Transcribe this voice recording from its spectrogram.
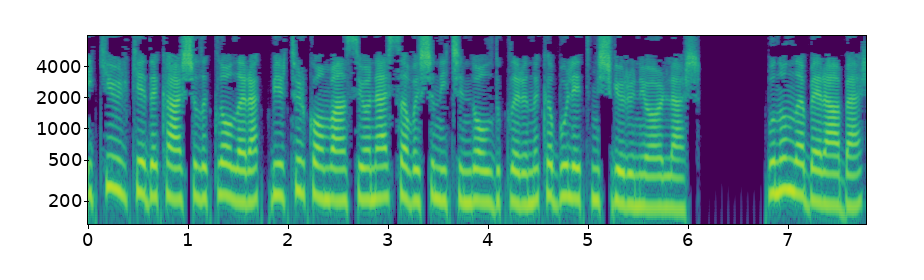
İki ülkede karşılıklı olarak bir tür konvansiyonel savaşın içinde olduklarını kabul etmiş görünüyorlar. Bununla beraber,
